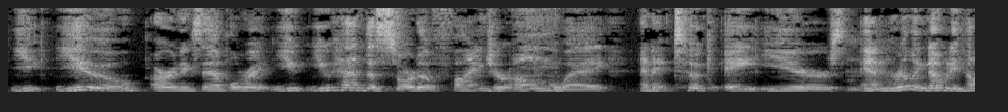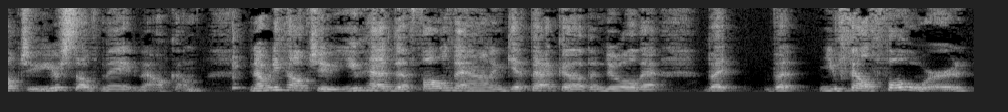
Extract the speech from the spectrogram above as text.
you you are an example right? You you had to sort of find your own way and it took 8 years. Mm-hmm. And really nobody helped you. You're self-made Malcolm. Nobody helped you. You had to fall down and get back up and do all that. But but you fell forward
